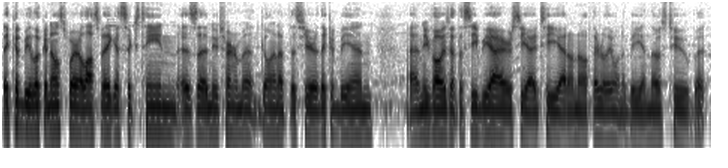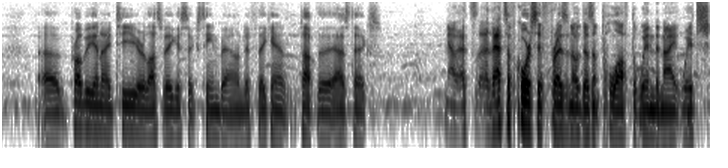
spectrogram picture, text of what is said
they could be looking elsewhere. Las Vegas 16 is a new tournament going up this year. They could be in, and you've always got the CBI or CIT. I don't know if they really want to be in those two, but uh, probably NIT or Las Vegas 16 bound if they can't top the Aztecs. Now that's uh, that's of course if Fresno doesn't pull off the win tonight, which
